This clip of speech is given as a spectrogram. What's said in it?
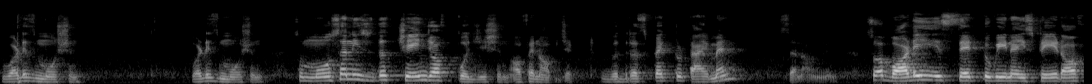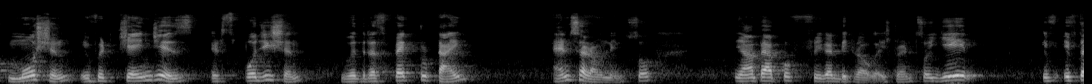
what is motion. What is motion? So motion is the change of position of an object with respect to time and surrounding. So, a body is said to be in a state of motion if it changes its position with respect to time and surrounding. So, यहाँ पे आपको फिगर दिख रहा होगा स्टूडेंट सो ये if if the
